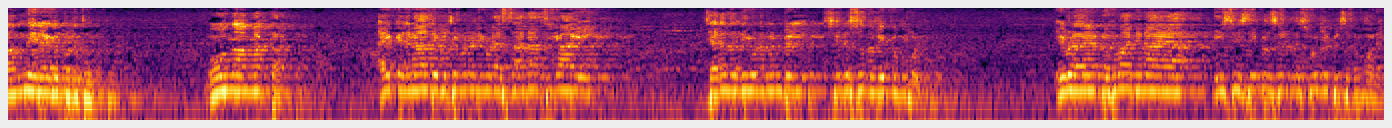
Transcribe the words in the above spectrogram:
നന്ദി രേഖപ്പെടുത്തുന്നു. മൂന്നാം ഐക്യ ജനാധിപത്യ മുന്നണിയുടെ സ്ഥാനാർത്ഥിയായി ജനതയുടെ മുൻപിൽ ശിരസ് നമിക്കുമ്പോൾ ഇവിടെ ബഹുമാന്യനായ ഡി സി സി പ്രസിഡന്റ് സൂചിപ്പിച്ചതുപോലെ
